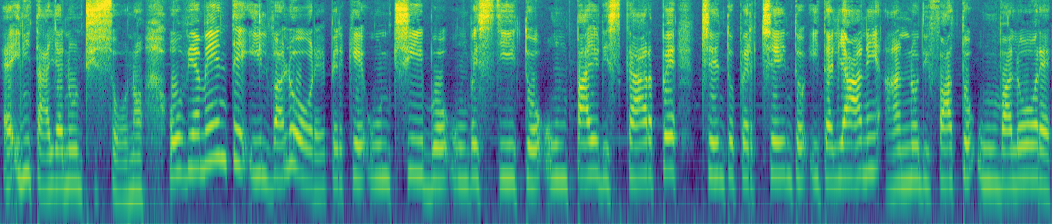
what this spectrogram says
eh, in Italia non ci sono. Ovviamente il valore perché un cibo, un vestito, un paio di scarpe 100% italiani hanno di fatto un valore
